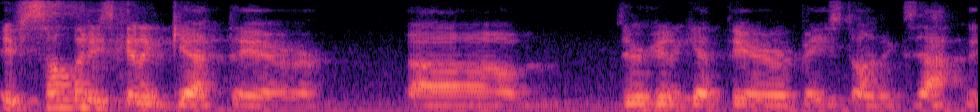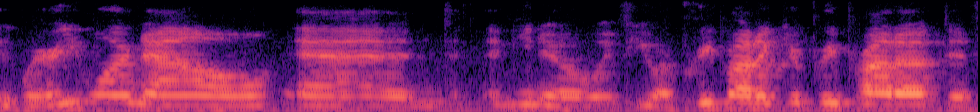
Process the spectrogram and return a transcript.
if somebody's going to get there, um, they're going to get there based on exactly where you are now, and, you know if you are pre-product, you're pre-product. If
